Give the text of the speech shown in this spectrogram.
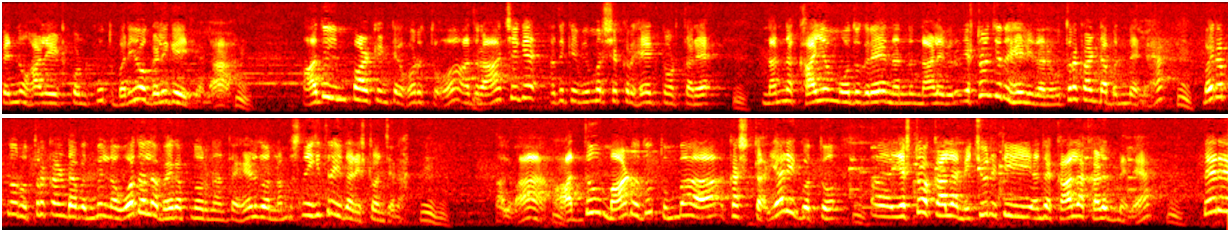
ಪೆನ್ನು ಹಾಳೆ ಇಟ್ಕೊಂಡು ಕೂತು ಬರೆಯೋ ಗಳಿಗೆ ಇದೆಯಲ್ಲ ಅದು ಇಂಪಾರ್ಟೆಂಟೇ ಹೊರತು ಅದರ ಆಚೆಗೆ ಅದಕ್ಕೆ ವಿಮರ್ಶಕರು ಹೇಗೆ ನೋಡ್ತಾರೆ? ನನ್ನ ಕಾಯಂ ಓದುಗರೆ ನನ್ನ ನಾಳೆ ವಿರು ಎಷ್ಟೊಂದು ಜನ ಹೇಳಿದ್ದಾರೆ ಉತ್ತರಾಖಂಡ ಬಂದಮೇಲೆ ಭೈರಪ್ಪನವ್ರು ಉತ್ತರಾಖಂಡ ಬಂದಮೇಲೆ ನಾವು ಓದಲ್ಲ ಭೈರಪ್ಪನವ್ರನ್ನ ಅಂತ ಹೇಳಿದವ್ರು ನಮ್ಮ ಸ್ನೇಹಿತರೆ ಇದ್ದಾರೆ ಎಷ್ಟೊಂದು ಜನ. ಅಲ್ವಾ? ಅದು ಮಾಡೋದು ತುಂಬಾ ಕಷ್ಟ. ಯಾರಿಗೆ ಗೊತ್ತು? ಎಷ್ಟೋ ಕಾಲ ಮೆಚುರಿಟಿ ಅಂದ್ರೆ ಕಾಲ ಕಳೆದ್ಮೇಲೆ ಬೇರೆ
